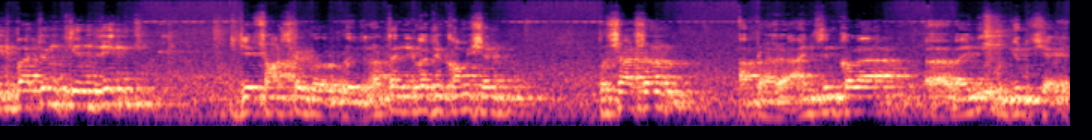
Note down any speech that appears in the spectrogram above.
নির্বাচন কেন্দ্রিক যে সংস্কারগুলো প্রয়োজন, অর্থাৎ নির্বাচন কমিশন, প্রশাসন আপনার আইন শৃঙ্খলা বাহিনী জুডিশিয়ারি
